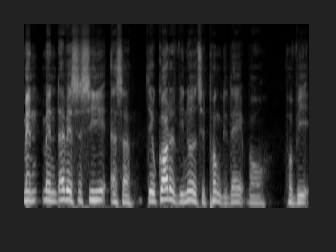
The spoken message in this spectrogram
men, men der vil jeg så sige, altså, det er jo godt, at vi er nået til et punkt i dag, hvor, hvor vi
